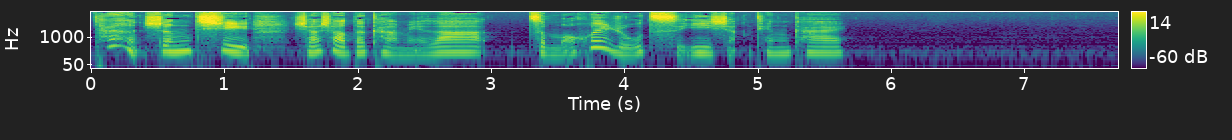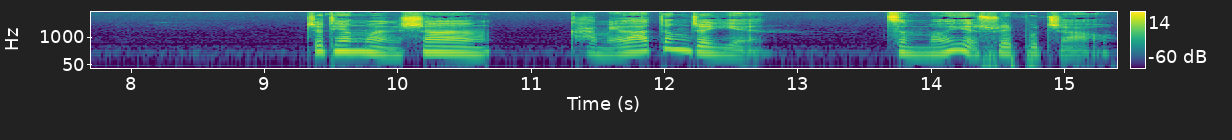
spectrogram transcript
他很生气，小小的卡梅拉怎么会如此异想天开？这天晚上，卡梅拉瞪着眼，怎么也睡不着。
